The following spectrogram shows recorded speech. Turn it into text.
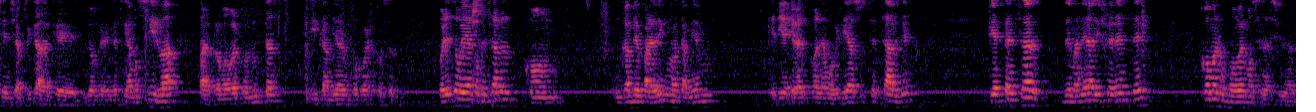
ciencia aplicada, que lo que investigamos sirva para promover conductas y cambiar un poco las cosas. Por eso voy a comenzar con un cambio de paradigma también que tiene que ver con la movilidad sustentable, que es pensar de manera diferente cómo nos movemos en la ciudad.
